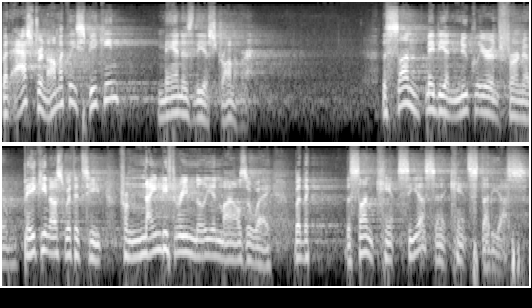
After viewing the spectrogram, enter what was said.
But astronomically speaking, man is the astronomer. The sun may be a nuclear inferno, baking us with its heat from 93 million miles away, but the, the sun can't see us and it can't study us.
